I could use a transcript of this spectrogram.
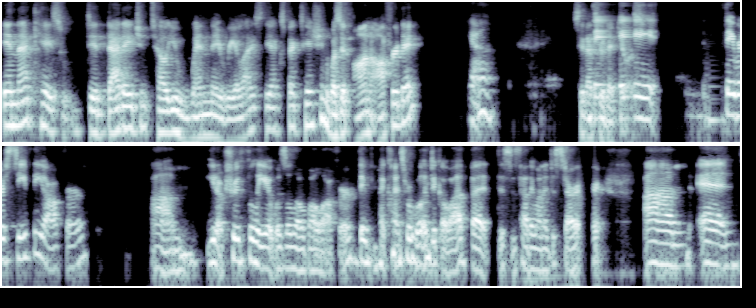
in that case, did that agent tell you when they realized the expectation? Was it on offer day? Yeah. See, that's they, ridiculous. They, they received the offer um, you know, truthfully, it was a low ball offer. They, my clients were willing to go up, but this is how they wanted to start. Um, and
